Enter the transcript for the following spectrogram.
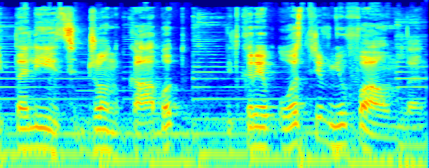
італієць Джон Кабот відкрив острів Ньюфаундленд.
